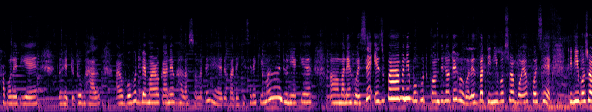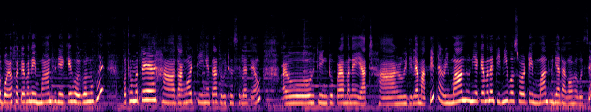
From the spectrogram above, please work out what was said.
খাবলৈ দিয়ে তো সেইটোতো ভাল। আৰু বহুত বেমাৰৰ কাৰণে ভাল আচলতে সেইজোপা দেখিছেনে কিমান ধুনীয়াকৈ মানে হৈছে। এইজোপা মানে বহুত কম দিনতে হৈ গ'ল। এইজোপা তিনি বছৰ বয়স হৈছে। তিনি বছৰ বয়সতে মানে ইমান ধুনীয়াকৈ হৈ গ'ল নহয়। প্ৰথমতে ডাঙৰ টিং এটাত ৰুই থৈছিলে তেওঁ। আৰু টিংটোৰ পৰা মানে ইয়াত ৰুই দিলে মাটিত। আৰু ইমান ধুনীয়াকৈ মানে তিনি বছৰতে ইমান ধুনীয়া ডাঙৰ হৈ গৈছে।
